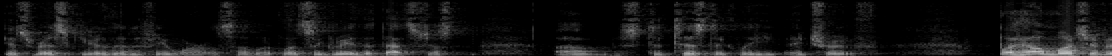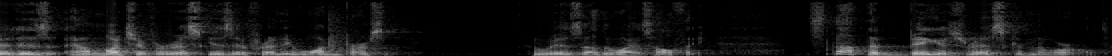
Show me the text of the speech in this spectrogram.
it's riskier than if he were. So let, us agree that that's just um, statistically a truth. But how much of it is, how much of a risk is it for any one person who is otherwise healthy? It's not the biggest risk in the world.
